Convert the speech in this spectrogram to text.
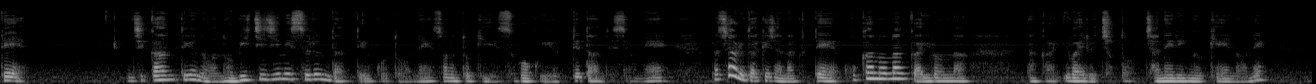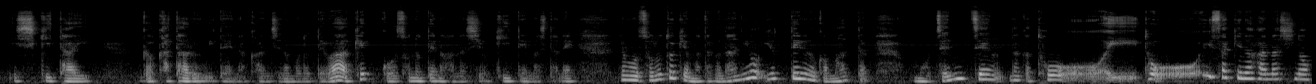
で時間っていうのは伸び縮みするんだっていうことをねその時すごく言ってたんですよね。バシャールだけじゃなくて他のなんかいろんななんかいわゆるちょっとチャネリング系のね意識体が語るみたいな感じのものでは結構その手の話を聞いていましたね。でもその時は全く何を言っているのか全くもう全然なんか遠い遠い先の話の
